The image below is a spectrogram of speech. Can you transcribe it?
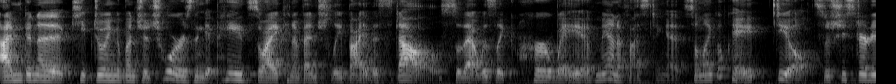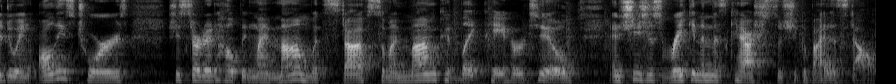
I'm gonna keep doing a bunch of chores and get paid so I can eventually buy this doll. So that was like her way of manifesting it. So I'm like, okay, deal. So she started doing all these chores. She started helping my mom with stuff so my mom could like pay her too. And she's just raking in this cash so she could buy this doll.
